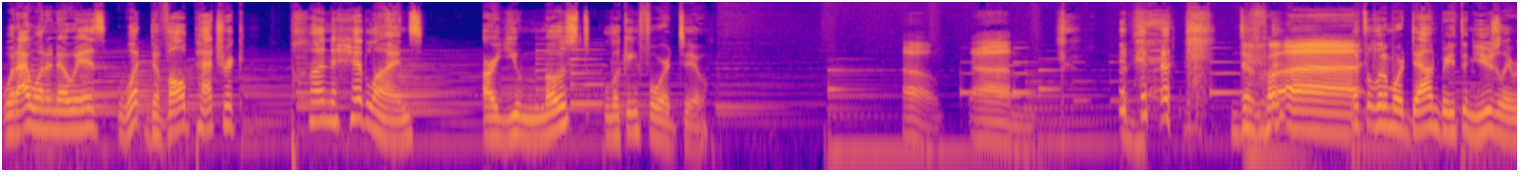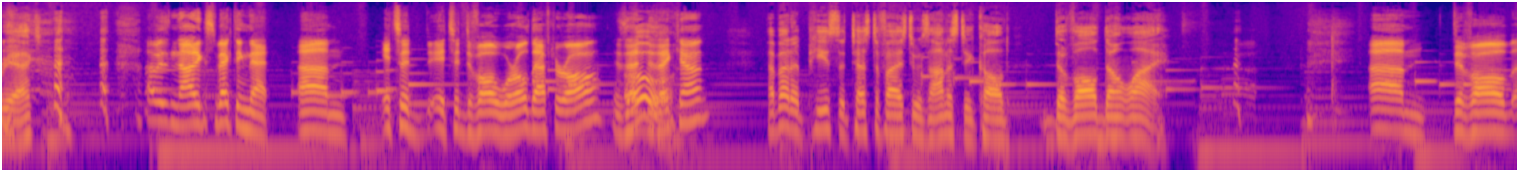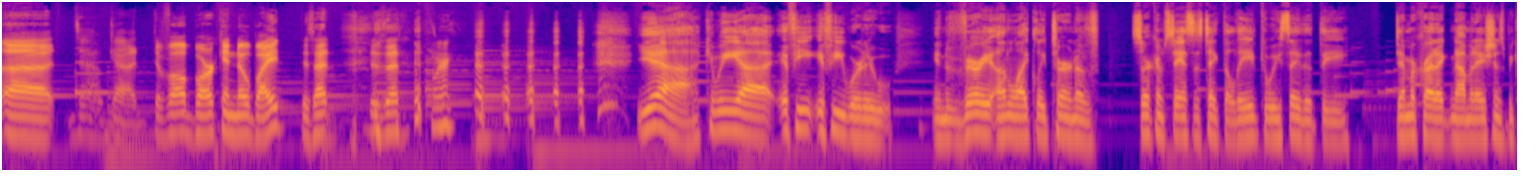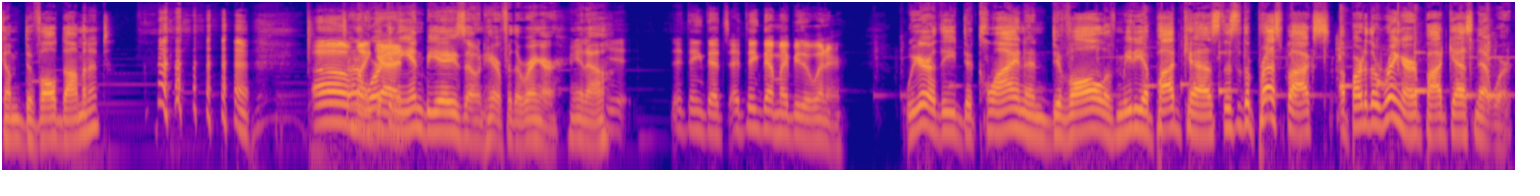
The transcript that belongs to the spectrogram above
What I want to know is what Deval Patrick pun headlines are you most looking forward to? Oh, um, Dev- uh, That's a little more downbeat than you usually react. I was not expecting that. Um, it's a it's a Duvall world after all. Is that Oh. does that count? How about a piece that testifies to his honesty called Deval Don't Lie? Um, Duvall. Uh, oh God, Duvall bark and no bite. Does that does that work? Yeah. Can we uh if he if he were to in a very unlikely turn of circumstances take the lead, can we say that the Democratic nomination has become Deval dominant? Oh Trying my to work God. in the NBA zone here for the ringer, you know. Yeah, I think that's I think that might be the winner. We are the Decline and Deval of Media podcast. This is the Press Box, a part of the Ringer Podcast Network.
